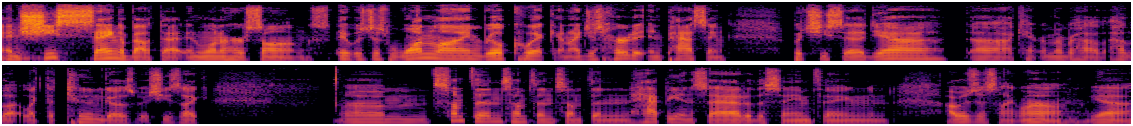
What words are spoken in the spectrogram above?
And she sang about that in one of her songs. It was just one line, real quick, and I just heard it in passing. But she said, "Yeah, uh, I can't remember how how the, like the tune goes, but she's like, um, something, something, something. Happy and sad are the same thing." And I was just like, "Wow, yeah."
